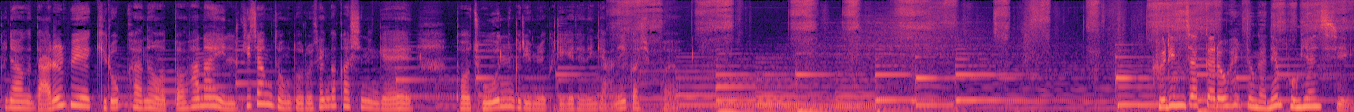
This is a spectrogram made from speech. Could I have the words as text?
그냥 나를 위해 기록하는 어떤 하나의 일기장 정도로 생각하시는 게 더 좋은 그림을 그리게 되는 게 아닐까 싶어요. 그림 작가로 활동하는 봉현 씨.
